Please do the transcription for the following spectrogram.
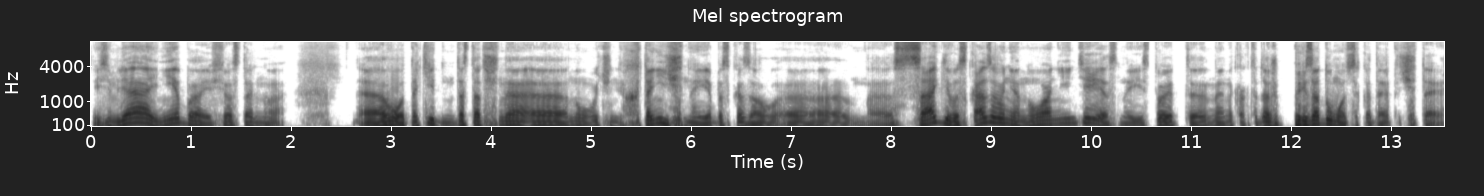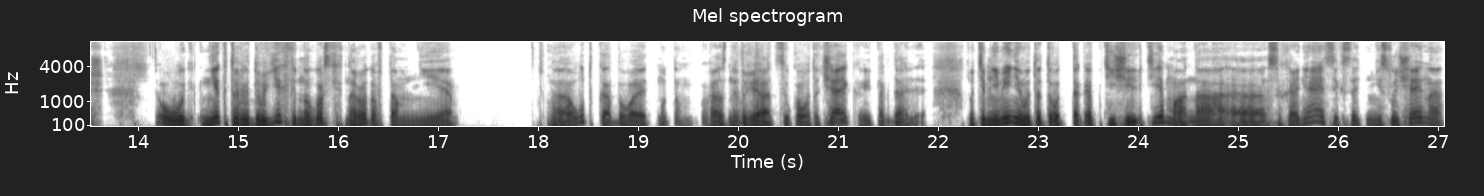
И земля, и небо, и все остальное. Э, вот, такие достаточно, э, ну, очень хтоничные, я бы сказал, э, саги, высказывания, но они интересные, и стоит, наверное, как-то даже призадуматься, когда это читаешь. У некоторых других финно-угорских народов там не утка, а бывает, ну, там разные вариации, у кого-то чайка и так далее. Но, тем не менее, вот эта вот такая птичья тема, она сохраняется, и, кстати, не случайно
